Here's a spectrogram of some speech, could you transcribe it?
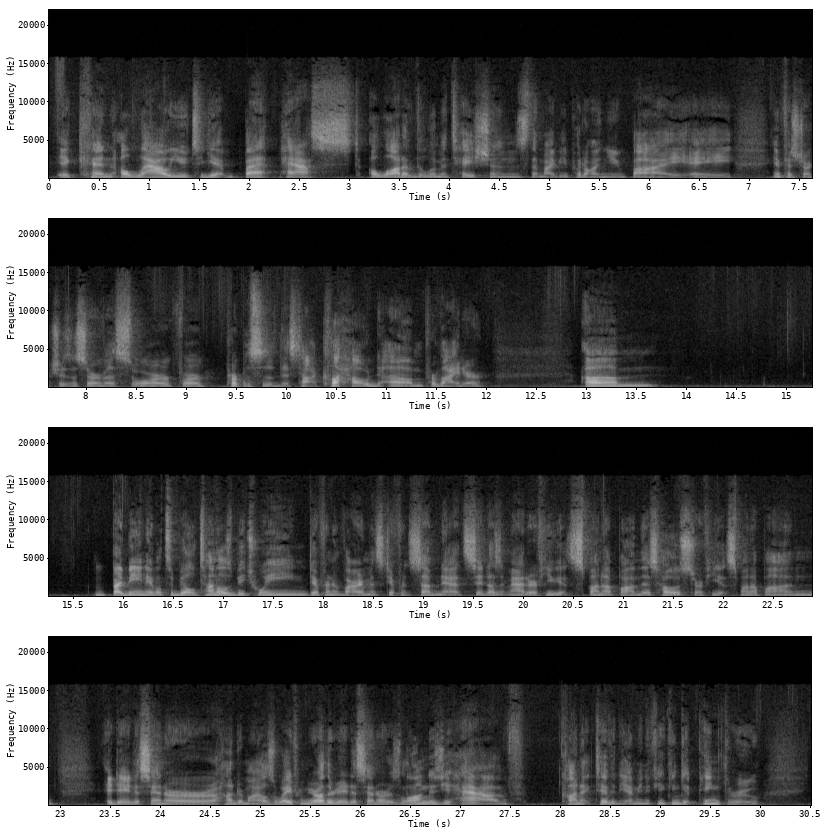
it can allow you to get past a lot of the limitations that might be put on you by a infrastructure as a service or for purposes of this talk cloud um, provider um, by being able to build tunnels between different environments different subnets it doesn't matter if you get spun up on this host or if you get spun up on a data center 100 miles away from your other data center as long as you have connectivity. I mean, if you can get ping through,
